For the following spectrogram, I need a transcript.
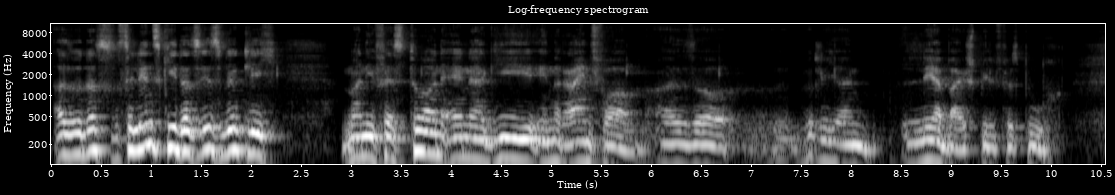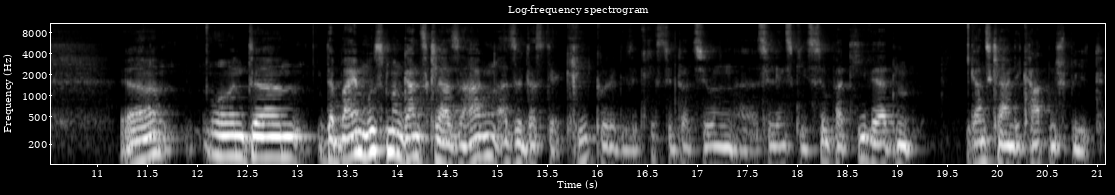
Also das Zelensky, das ist wirklich Manifestorenenergie in Reinform. Also wirklich ein Lehrbeispiel fürs Buch. Ja, und ähm, dabei muss man ganz klar sagen, also dass der Krieg oder diese Kriegssituation äh, Zelenskys Sympathiewerten ganz klar in die Karten spielt.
